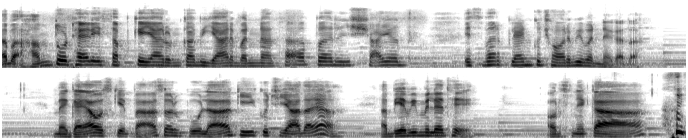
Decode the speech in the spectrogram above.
अब हम तो ठहरे सबके यार उनका भी यार बनना था पर शायद इस बार प्लान कुछ और भी बनने का था। मैं गया उसके पास और बोला कि कुछ याद आया? अभी अभी मिले थे और उसने कहा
